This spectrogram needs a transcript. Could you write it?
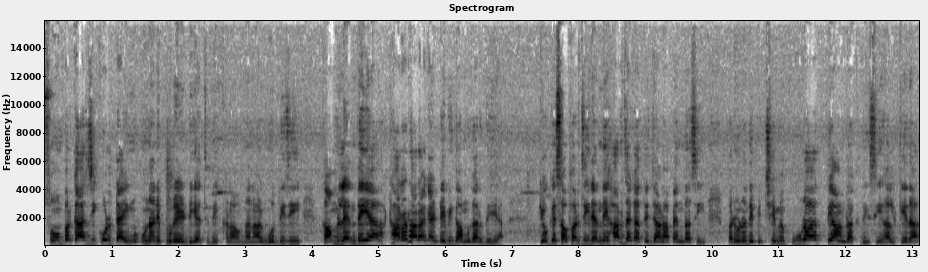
ਸੋਮ ਪ੍ਰਕਾਸ਼ ਜੀ ਕੋਲ ਟਾਈਮ ਉਹਨਾਂ ਨੇ ਪੂਰੇ ਇੰਡੀਆ 'ਚ ਦੇਖਣਾ, ਉਹਨਾਂ ਨਾਲ ਮੋਦੀ ਜੀ ਕੰਮ ਲੈਂਦੇ ਆ 18 18 ਘੰਟੇ ਵੀ ਕੰਮ ਕਰਦੇ ਆ। ਕਿਉਂਕਿ ਸਫ਼ਰ 'ਚ ਹੀ ਰਹਿੰਦੇ, ਹਰ ਜਗ੍ਹਾ ਤੇ ਜਾਣਾ ਪੈਂਦਾ ਸੀ, ਪਰ ਉਹਨਾਂ ਦੇ ਪਿੱਛੇ ਮੈਂ ਪੂਰਾ ਧਿਆਨ ਰੱਖਦੀ ਸੀ ਹਲਕੇ ਦਾ।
